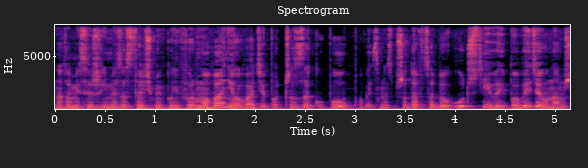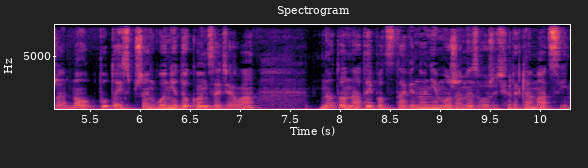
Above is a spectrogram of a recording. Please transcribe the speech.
Natomiast jeżeli my zostaliśmy poinformowani o wadzie podczas zakupu, powiedzmy sprzedawca był uczciwy i powiedział nam, że no tutaj sprzęgło nie do końca działa, no to na tej podstawie no nie możemy złożyć reklamacji.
